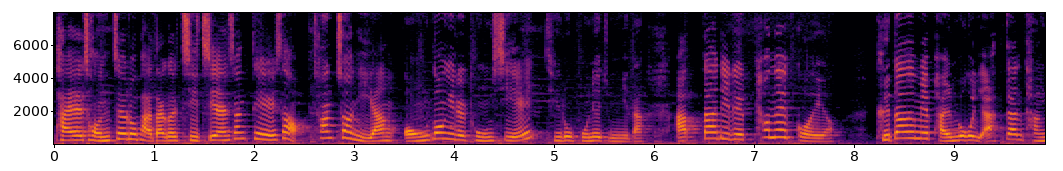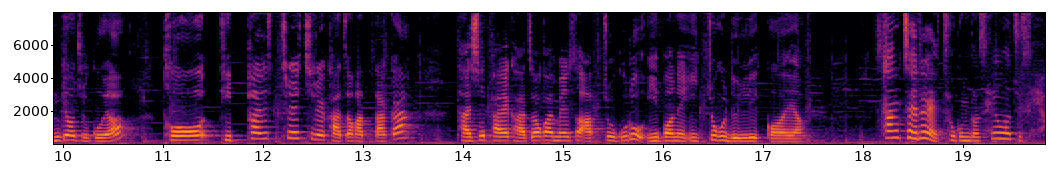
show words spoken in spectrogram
발 전체로 바닥을 지지한 상태에서 천천히 양 엉덩이를 동시에 뒤로 보내줍니다. 앞다리를 펴낼 거예요. 그 다음에 발목을 약간 당겨주고요. 더 딥한 스트레치를 가져갔다가 다시 발 가져가면서 앞쪽으로 이번에 이쪽을 늘릴 거예요. 상체를 조금 더 세워주세요.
